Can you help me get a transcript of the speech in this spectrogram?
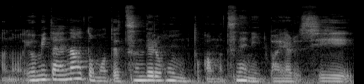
あの読みたいなと思って積んでる本とかも常にいっぱいあるし、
